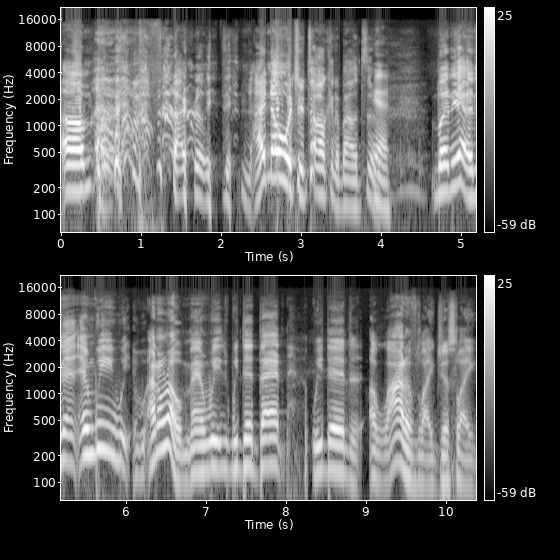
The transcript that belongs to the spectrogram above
Um, I really didn't. I know what you're talking about too. Yeah. But yeah, and we, we I don't know, man. We we did that. We did a lot of like just like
